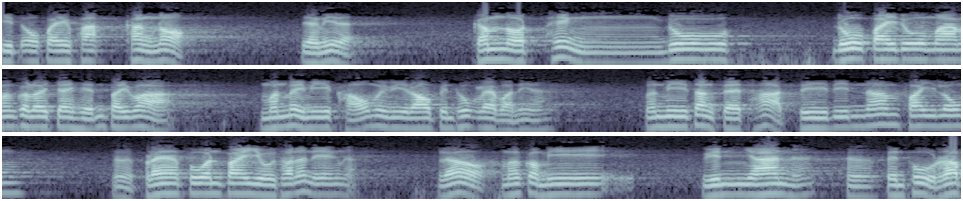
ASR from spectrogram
จิตออกไปพักข้างนอก อย่างนี้แหละกำหนดเพ่งดูดูไปดูมามันก็เลยจะเห็นไปว่า มันไม่มีเขาไม่มีเราเป็นทุกข์แล้ววันนี้นะมันมีตั้งแต่ธาตุสี่ดินน้ำไฟลมแปรปวนไปอยู่เท่านั้นเองนะแล้วมันก็มีวิญญาณนะเป็นผู้รับ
